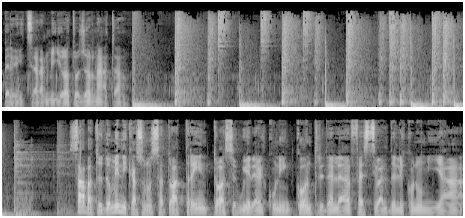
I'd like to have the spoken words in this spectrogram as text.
per iniziare al meglio la tua giornata. Sabato e domenica sono stato a Trento a seguire alcuni incontri del Festival dell'Economia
